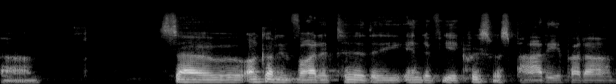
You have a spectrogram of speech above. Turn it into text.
Um, so I got invited to the end of year Christmas party, but um,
